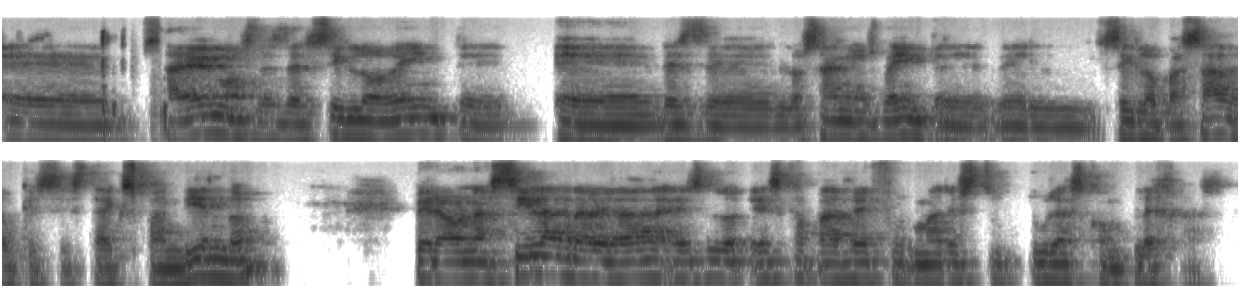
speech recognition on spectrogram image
eh, sabemos desde el siglo XX, eh, desde los años 20 del siglo pasado, que se está expandiendo, pero aún así la gravedad es, es capaz de formar estructuras complejas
